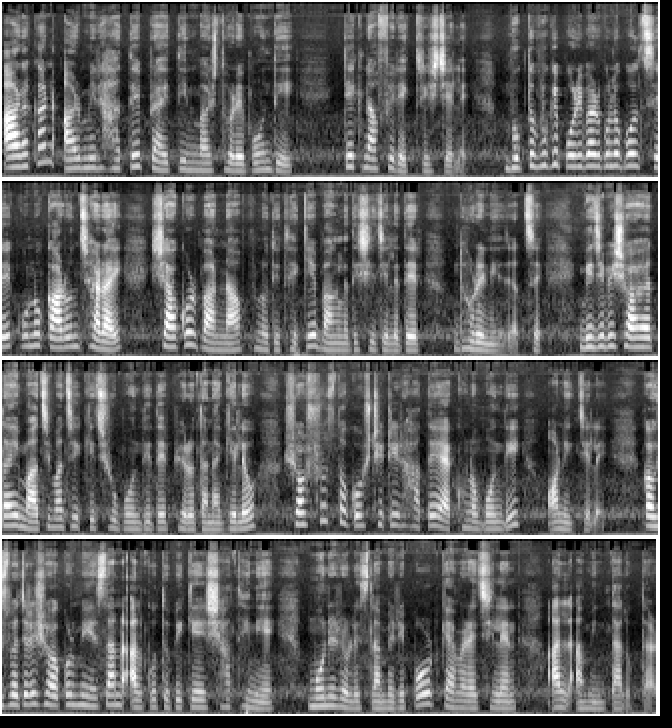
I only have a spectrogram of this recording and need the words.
আরাকান আর্মির হাতে প্রায় তিন মাস ধরে বন্দি টেকনাফের একত্রিশ জেলে। ভুক্তভোগী পরিবারগুলো বলছে, কোনো কারণ ছাড়াই সাগর বা নাফ নদী থেকে বাংলাদেশি জেলেদের ধরে নিয়ে যাচ্ছে। বিজিবি সহায়তায় মাঝে মাঝে কিছু বন্দীদের ফেরত আনা গেলেও সশস্ত্র গোষ্ঠীটির হাতে এখনও বন্দি অনেক জেলে। কক্সবাজারের সহকর্মী এহসান আল কুতুবিকে সাথে নিয়ে মনিরুল ইসলামের রিপোর্ট, ক্যামেরায় ছিলেন আল আমিন তালুকদার।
